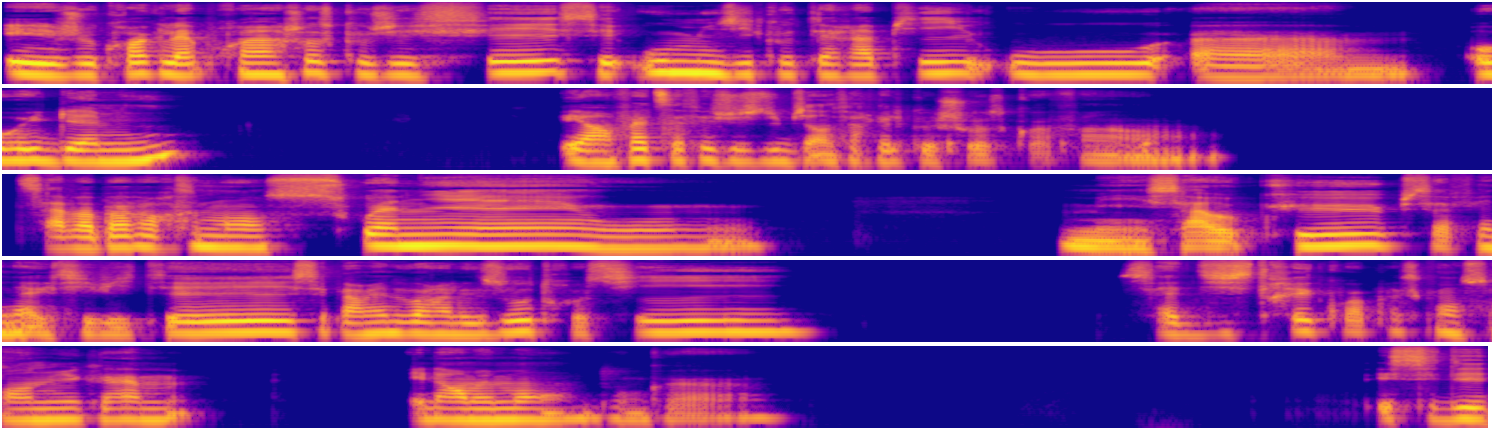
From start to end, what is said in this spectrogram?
Et je crois que la première chose que j'ai fait, c'est ou musicothérapie ou euh, origami. Et en fait, ça fait juste du bien de faire quelque chose, quoi. Enfin, ça va pas forcément soigner ou mais ça occupe, ça fait une activité, ça permet de voir les autres aussi. Ça distrait quoi parce qu'on s'ennuie quand même énormément donc euh... et c'est des,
